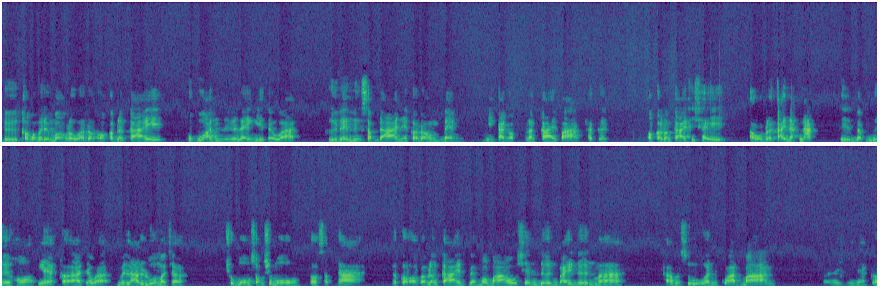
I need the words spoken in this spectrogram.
คือเขาก็ไม่ได้บอกเราว่าต้องออกกำลังกายทุกวันหรืออะไรอย่างนี้ แต่ว่าคือในหนึ่งสัปดาห์เนี่ยก็ต้องแบ่งมีการออกกำลังกายบ้าง ถ้าเกิดออกกำลังกายที่ใช้ออกกำลังกายหนักๆที่แบบเหนื่อยหอบเนี่ยก็อาจจะว่าเวลารวมอาจจะชั่วโมงสองชั่วโมงต่อสัปดาห์ แล้วก็ออกกำลังกายแบบเบาๆ เช่นเดินไปเดินมาทำสวนกวาดบ้านอะไรอย่างนี้นะก็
